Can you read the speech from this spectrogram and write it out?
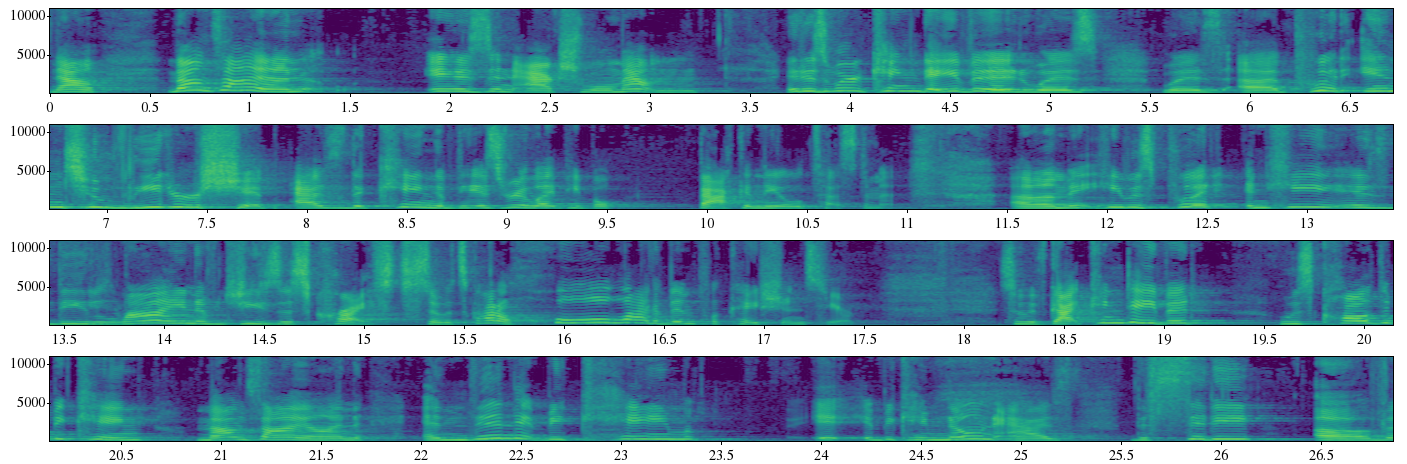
Now, Mount Zion is an actual mountain. It is where King David was, was uh, put into leadership as the king of the Israelite people back in the Old Testament. Um, he was put, and he is the line of Jesus Christ. So it's got a whole lot of implications here. So we've got King David, who was called to be king, Mount Zion, and then it became it, it became known as the city of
